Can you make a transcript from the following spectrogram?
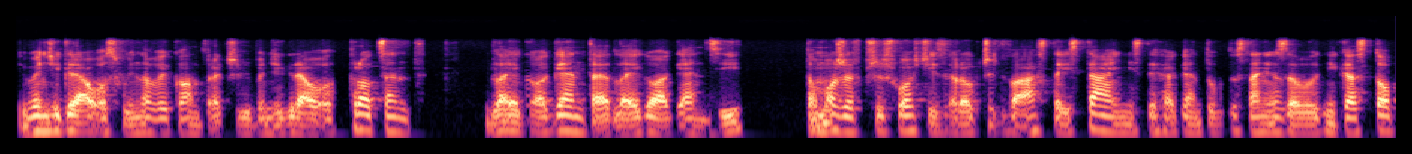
i będzie grał o swój nowy kontrakt, czyli będzie grał o procent dla jego agenta, dla jego agencji, to może w przyszłości za rok czy dwa z tej stajni, z tych agentów dostanie zawodnika stop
